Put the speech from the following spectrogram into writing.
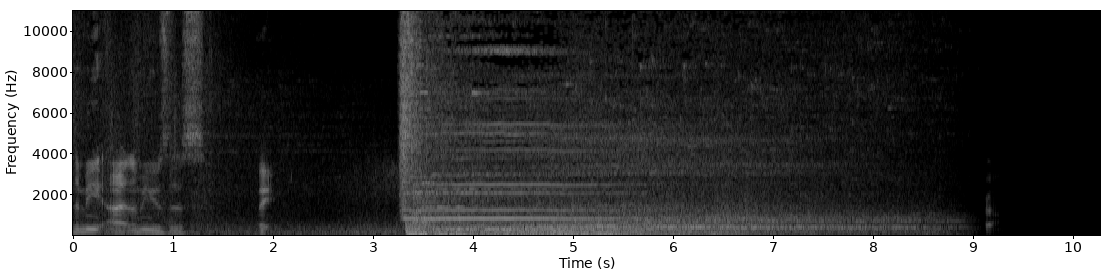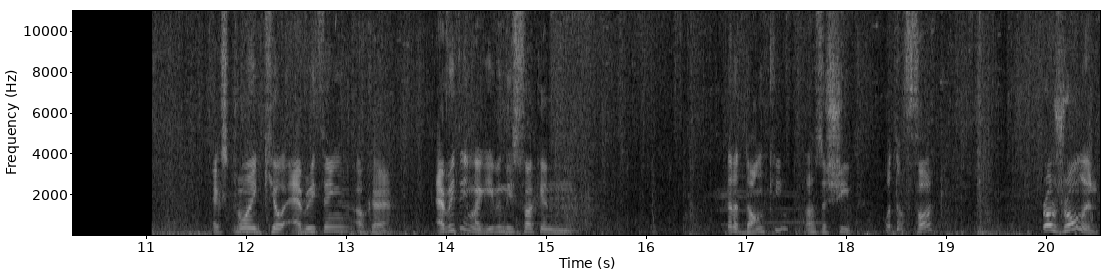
Let me, alright, let me use this. Wait. Bro. Exploring, kill everything? Okay. Everything? Like, even these fucking... Is that a donkey? Oh, that's a sheep. What the fuck? Bro's rolling.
